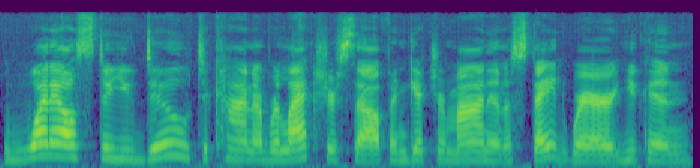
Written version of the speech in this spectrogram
What else do you do to kind of relax yourself and get your mind in a state where you can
